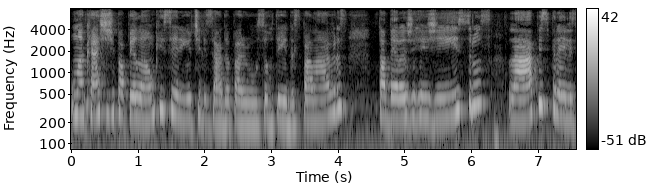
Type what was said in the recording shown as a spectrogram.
uma caixa de papelão que seria utilizada para o sorteio das palavras, tabelas de registros, lápis para eles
